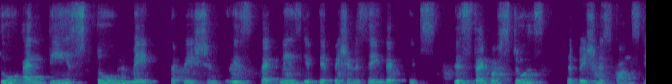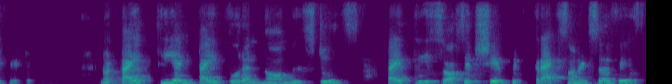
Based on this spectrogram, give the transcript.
2 and these two make the patient is that means if the patient is saying that it's this type of stools the patient is constipated now type 3 and type 4 are normal stools type 3 is sausage shaped with cracks on its surface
